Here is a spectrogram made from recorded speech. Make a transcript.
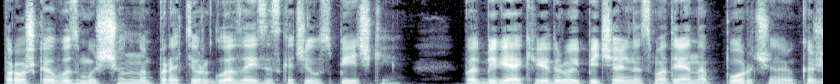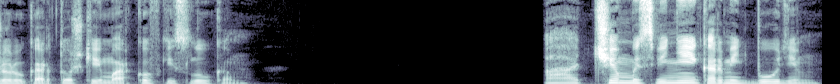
Прошка возмущенно протер глаза и соскочил с печки, подбегая к ведру и печально смотря на порченную кожуру картошки и морковки с луком. «А чем мы свиней кормить будем?»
